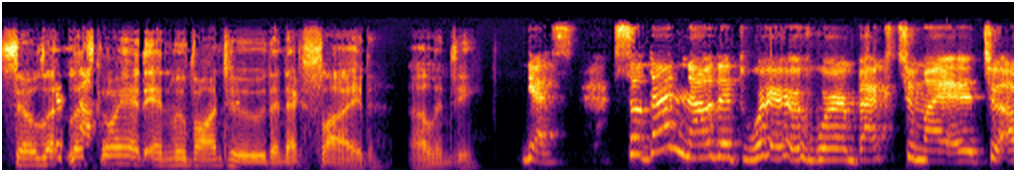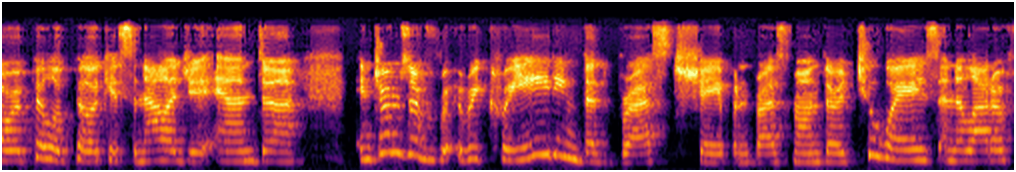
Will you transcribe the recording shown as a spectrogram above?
So let, us go ahead and move on to the next slide uh, lindsay Yes. So then, now that we're we're back to my to our pillow pillowcase analogy, and uh, in terms of re- recreating that breast shape and breast mount, there are two ways, and a lot of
